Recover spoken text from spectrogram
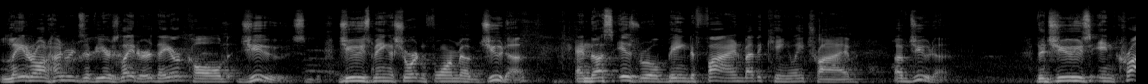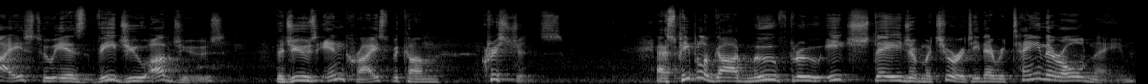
later on, hundreds of years later, they are called Jews. Jews being a shortened form of Judah, and thus Israel being defined by the kingly tribe of Judah. The Jews in Christ, who is the Jew of Jews, the Jews in Christ become Christians. As people of God move through each stage of maturity, they retain their old name,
